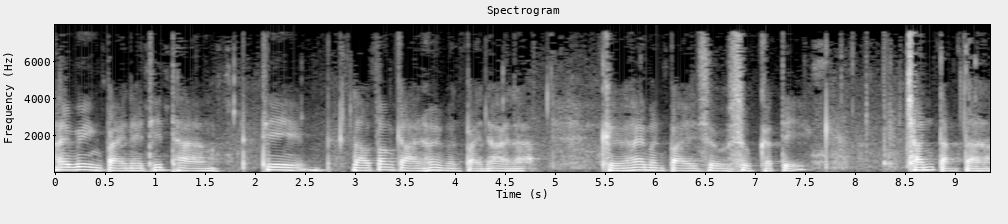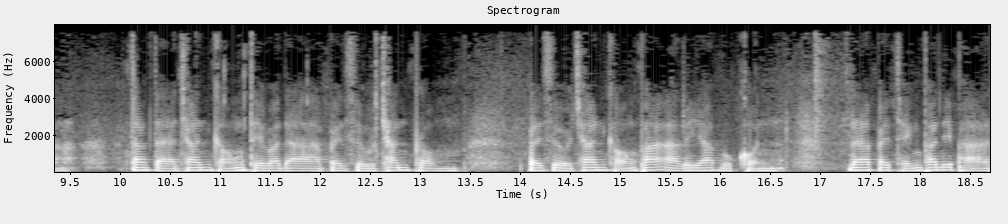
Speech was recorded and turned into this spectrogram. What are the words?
ให้วิ่งไปในทิศทางที่เราต้องการให้มันไปได้ล้วคือให้มันไปสู่สุคติ ชั้นต่างๆ ตั้งแต่ชั้นของเทวดาไปสู่ชั้นพรหมไปสู่ชั้นของพระอริยบุคคล และไปถึงพระนิพพาน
